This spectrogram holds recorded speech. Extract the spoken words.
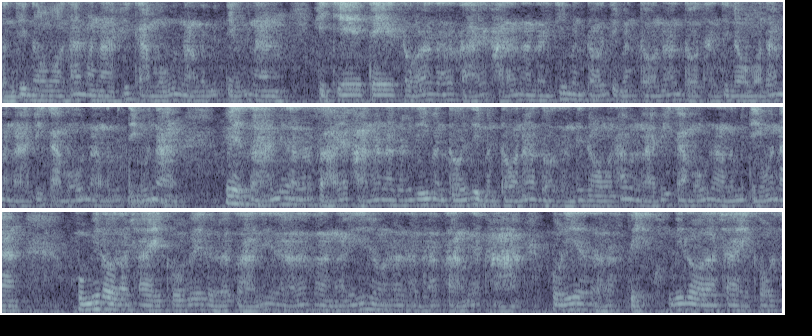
สันติโนโมทามานาพิกามุนังสมิติมุนังอิเจเตโส รสาสายขานันนันที่มันโตที่มันโตนะมันโตสันติโนโมท่ามนาพิกามุนังสมิติมุนังเวสามิลาสายขานันนันที่มันโตที่มันโตนะโตสันติโนโมท่ามนาพิกามุนังสมิติมุนังภูมิโรราชัยโกเวสุรสานิสารสังอริโยนาสังสังยขาปุริยสัสติภูมิโรราชัยโกโส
